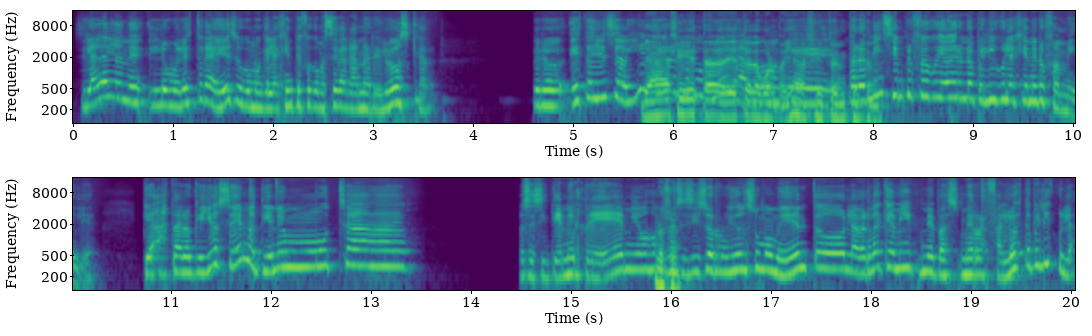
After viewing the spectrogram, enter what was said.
Si La La Land eh, lo molesto era eso, como que la gente fue como se va a ganar el Oscar. Pero esta yo sabía Ya, que era sí, como esta- ya estoy de acuerdo, ya, que sí, estoy Para mí siempre fue voy a ver una película género familia. Que hasta lo que yo sé no tiene mucha... No sé si tiene premios, No no, sé. si hizo ruido en su momento. La verdad que a mí me, pas- me refaló esta película.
